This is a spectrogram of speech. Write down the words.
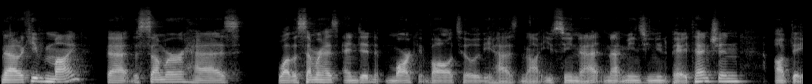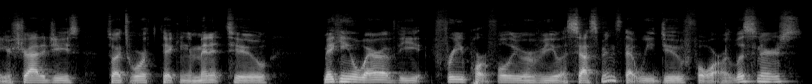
Now to keep in mind that the summer has while the summer has ended, market volatility has not. You've seen that, and that means you need to pay attention, update your strategies. So it's worth taking a minute to making aware of the free portfolio review assessments that we do for our listeners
